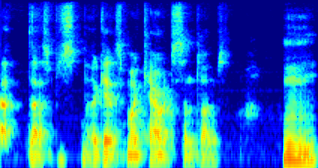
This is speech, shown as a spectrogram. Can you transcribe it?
that. That's against my character sometimes. Mm.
